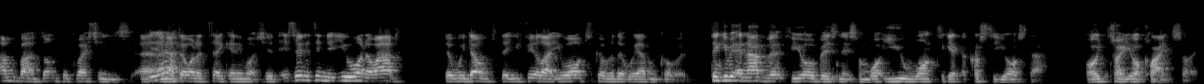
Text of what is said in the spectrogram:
I'm about done for questions, uh, and I don't want to take any much. Is there anything that you want to add that we don't that you feel like you ought to cover that we haven't covered? Think of it an advert for your business and what you want to get across to your staff, or sorry, your clients. Sorry.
